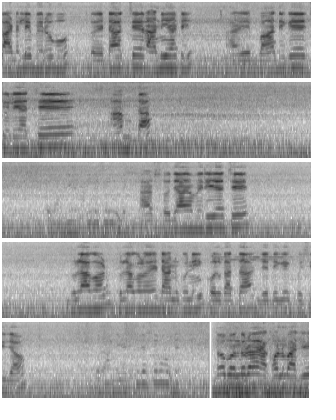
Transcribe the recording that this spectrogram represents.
কাটলে বেরোবো। তো এটা হচ্ছে রানীহাটি। আর এই বাঁ দিকে চলে যাচ্ছে আমতা। আর সোজা বেরিয়ে যাচ্ছে ধুলাগড়। ধুলাগড় হয়ে ডানকুনি, কলকাতা, যেদিকে খুশি যাও। তো বন্ধুরা, এখন বাজে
